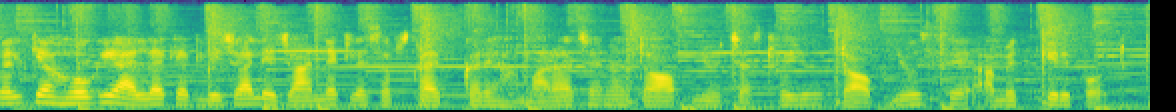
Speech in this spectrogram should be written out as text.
वेल, क्या होगी आलिया के अगली चाल? ये जानने के लिए सब्सक्राइब करें हमारा channel top news just for you top news से अमित की रिपोर्ट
